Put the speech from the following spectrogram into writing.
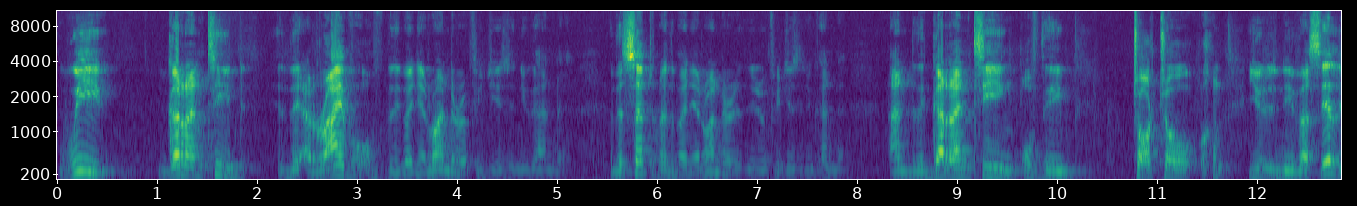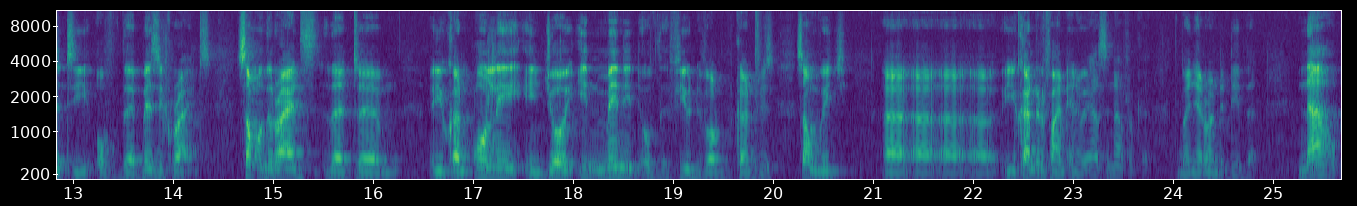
we guaranteed the arrival of the Banyarwanda refugees in Uganda, the settlement of the Banyarwanda refugees in Uganda, and the guaranteeing of the total universality of the basic rights. Some of the rights that um, you can only enjoy in many of the few developed countries, some of which uh, uh, uh, uh, you can't really find anywhere else in Africa. The Banyarwanda did that. Now,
